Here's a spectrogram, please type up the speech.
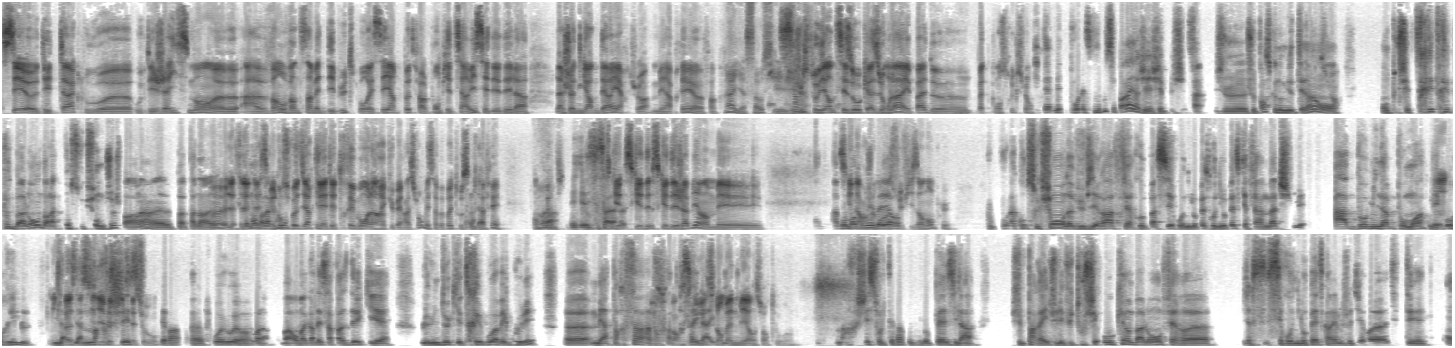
c'est euh, des tacles ou, euh, ou des jaillissements euh, à 20 ou 25 mètres des buts pour essayer un peu de faire le pompier de service et d'aider la, la jeune garde derrière, tu vois. Mais après, enfin, ah, il y a ça aussi. J'ai juste souvenir de ces occasions-là et pas de mm. pas de construction. Mais pour l'Esmelou, c'est pareil. Hein. J'ai, enfin, je, je pense que nos milieux de terrain ont, ont touché très très peu de ballons dans la construction de jeu, je parle. Hein, pas, pas dans, ouais, dans la On peut dire qu'il a été très bon à la récupération, mais c'est à peu près tout ce qu'il a fait. En fait. Et ça. Ce, qui est, ce, qui est, ce qui est déjà bien, mais à un moment donné, d'ailleurs, suffisant non plus. Pour, la construction, on a vu Vieira faire repasser Ronny Lopez. Ronny Lopez qui a fait un match mais abominable pour moi, mais mmh. horrible. Il a, il a, marché sur le terrain. Euh, ouais, ouais, voilà. On va, garder sa passe D qui est le 1-2 qui est très beau avec Gouiri. Euh, mais à part ça, à part ça il, il l'emmène bien surtout. Hein. Marché sur le terrain, Ronny Lopez. Il a, je, pareil, je l'ai vu toucher aucun ballon, faire. Euh, c'est Ronny Lopez quand même. Je veux dire, euh,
